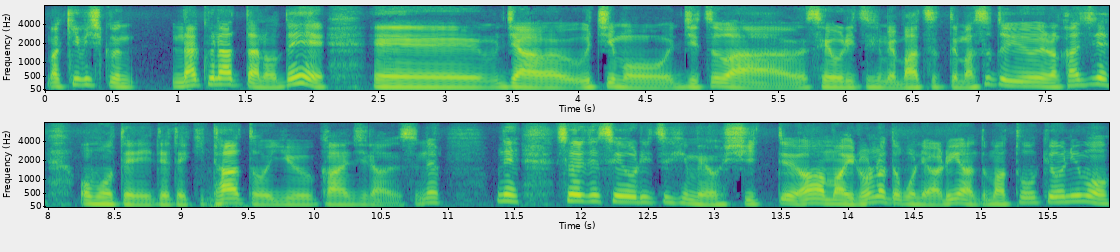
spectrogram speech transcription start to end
まあ厳しくなくなったので、えー、じゃあ、うちも実は、セオリツ姫祀ってますというような感じで表に出てきたという感じなんですね。で、それでセオリツ姫を知って、ああ、まあいろんなとこにあるやんと。まあ東京にも、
